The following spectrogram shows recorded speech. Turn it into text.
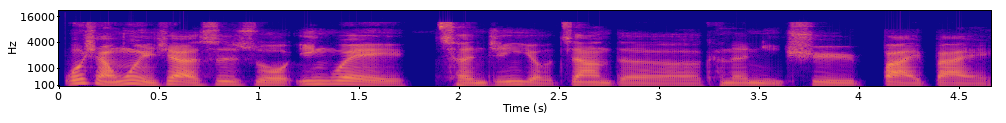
我想问一下，是说因为曾经有这样的可能，你去拜拜，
